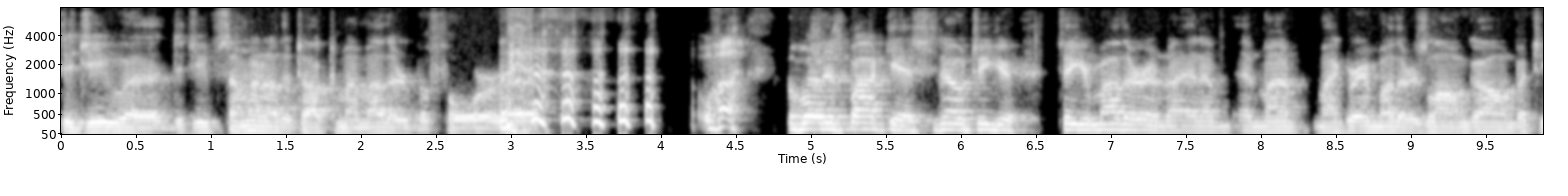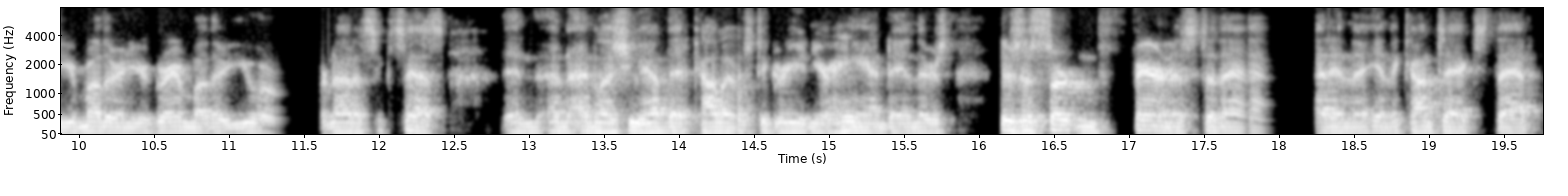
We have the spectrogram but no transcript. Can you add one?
Did you uh, did you somehow or other talk to my mother before uh, well, before this podcast? You know, to your to your mother and and and my my grandmother is long gone, but to your mother and your grandmother, you are not a success, and, and unless you have that college degree in your hand. And there's there's a certain fairness to that in the in the context that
